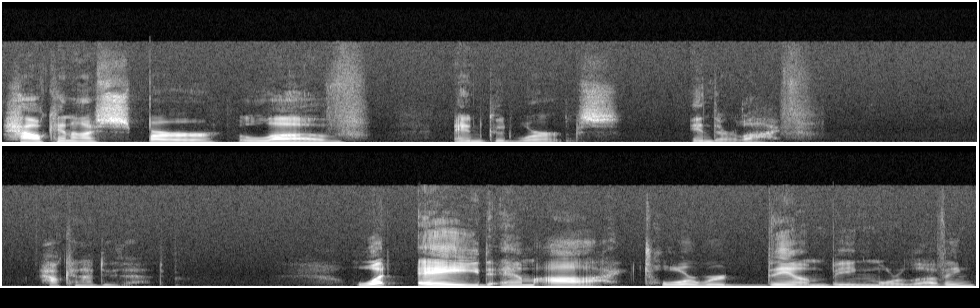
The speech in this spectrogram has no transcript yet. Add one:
how can I spur love and good works? in their life. How can I do that? What aid am I toward them being more loving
